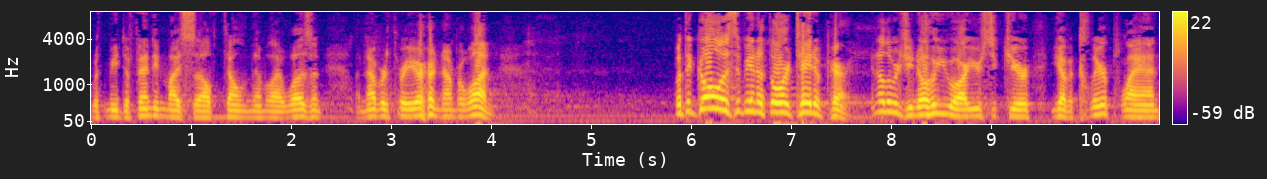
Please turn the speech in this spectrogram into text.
with me defending myself, telling them I wasn't a number three or a number one. But the goal is to be an authoritative parent. In other words, you know who you are, you're secure, you have a clear plan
